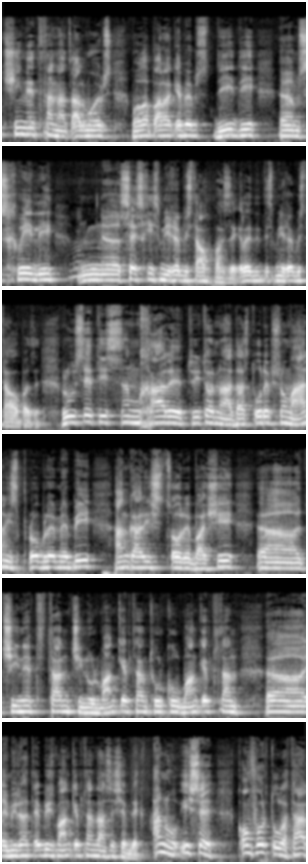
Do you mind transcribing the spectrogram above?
ჩინეთთან აწარმოებს მოლაპარაკებებს დიდი მსხვილი სესხის მიღების თაობაზე, კრედიტის მიღების თაობაზე. რუსეთის მხარე თვითონ ადასტურებს, რომ არის პრობლემები ანგარის სწორებაში ჩინეთთან, ჩინურ ბანკებთან, თურქულ ბანკებთან, ემირატების ბანკებთან და ასე შემდეგ. ანუ ისე კომფორტულად არ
